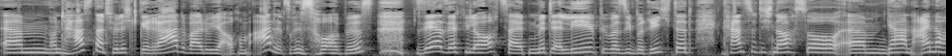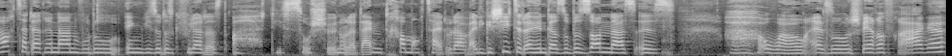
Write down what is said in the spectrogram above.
ähm, und hast natürlich, gerade weil du ja auch im Adelsressort bist, sehr, sehr viele Hochzeiten miterlebt, über sie berichtet. Kannst du dich noch so ähm, ja, an eine Hochzeit erinnern, wo du irgendwie so das Gefühl hattest, ach, die ist so schön oder deine Traumhochzeit oder weil die Geschichte dahinter so besonders ist? Ah, Oh wow, also schwere Frage.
